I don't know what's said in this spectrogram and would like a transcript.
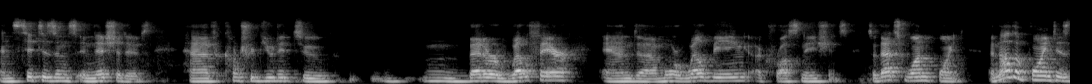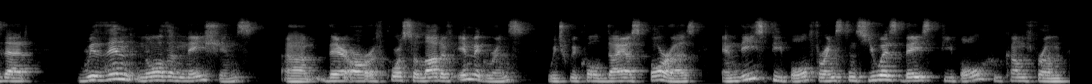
and citizens' initiatives have contributed to better welfare and uh, more well being across nations. So that's one point. Another point is that within northern nations, um, there are, of course, a lot of immigrants, which we call diasporas. And these people, for instance, US based people who come from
